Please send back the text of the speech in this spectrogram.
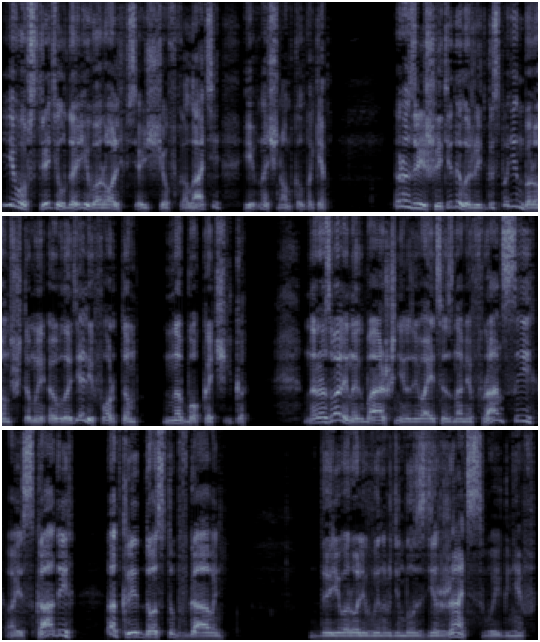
Его встретил Дерри Вороль, все еще в халате и в ночном колпаке. — Разрешите доложить, господин барон, что мы овладели фортом на Бока-Чика. На развалинах башни развивается знамя Франции, а эскадре открыт доступ в гавань. Дерри Вороль вынужден был сдержать свой гнев,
